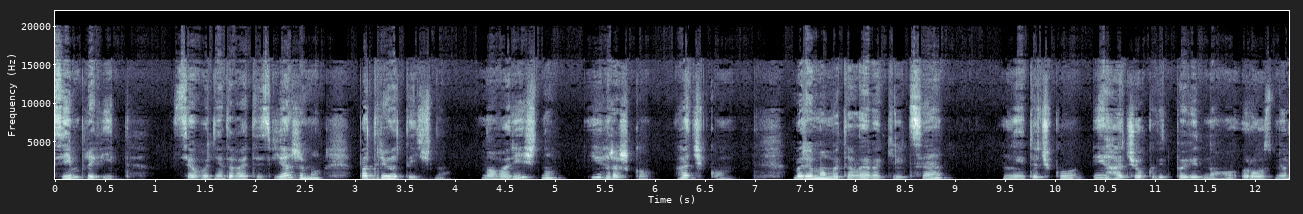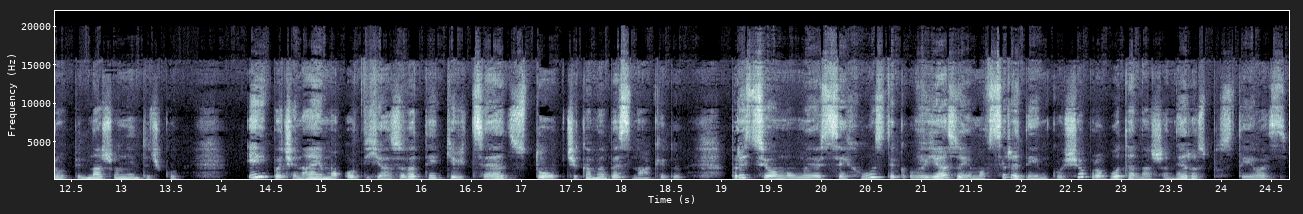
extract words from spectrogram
Всім привіт! Сьогодні давайте зв'яжемо патріотичну новорічну іграшку гачком. Беремо металеве кільце, ниточку і гачок відповідного розміру під нашу ниточку. І починаємо обв'язувати кільце стовпчиками без накиду. При цьому ми ось цей хвостик вв'язуємо всерединку, щоб робота наша не розпустилась.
